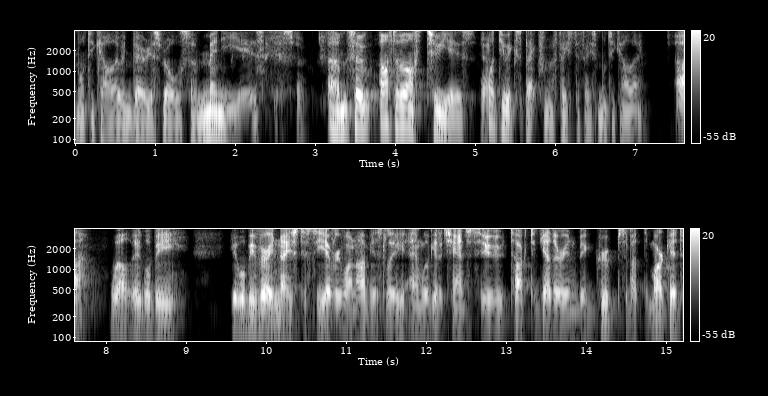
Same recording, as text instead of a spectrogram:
Monte Carlo in various roles for many years. Yes, sir. Um, so, after the last two years, Yeah. what do you expect from a face-to-face Monte Carlo? Ah, well, it will be it will be very nice to see everyone, obviously, and we'll get a chance to talk together in big groups about the market.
